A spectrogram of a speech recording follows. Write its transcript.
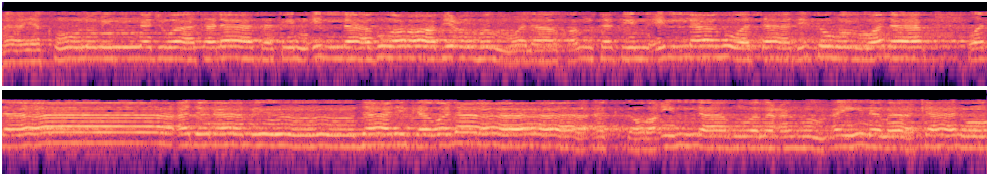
ما يكون من نجوى ثلاثة إلا هو رابعهم ولا خمسة إلا هو سادسهم ولا, ولا أدنى من ذلك ولا أكثر إلا هو معهم أينما كانوا.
